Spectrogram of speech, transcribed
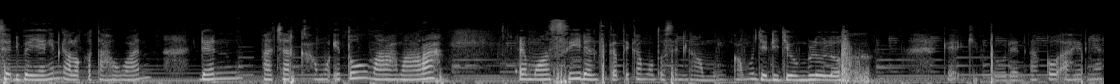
bisa dibayangin kalau ketahuan dan pacar kamu itu marah-marah emosi dan seketika mutusin kamu. Kamu jadi jomblo loh. Kayak gitu. Dan aku akhirnya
